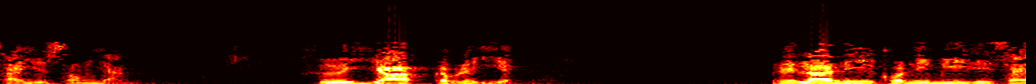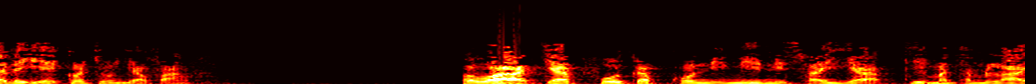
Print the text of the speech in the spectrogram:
สัยอยู่สองอย่าง คือหยาบกับละเอียด เวลานี้คนที่มีนิสัยละเอียดก็จงอย่าฟัง เพราะว่าจะพูดกับคนที่มีนิสัยหยาบที่มันทำลาย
